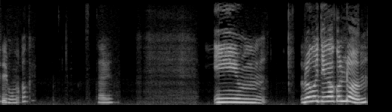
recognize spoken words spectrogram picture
Sí. Como, ok, está bien. Y mm, luego llega con Lon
